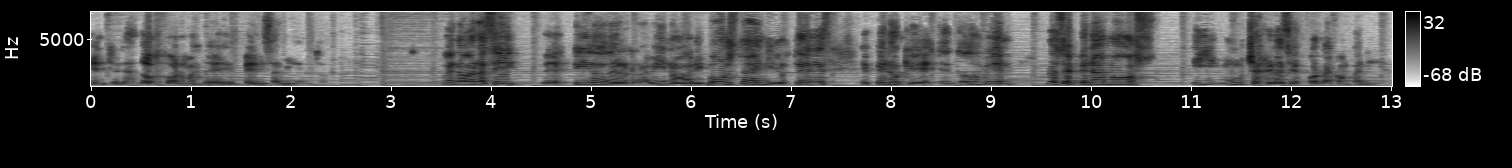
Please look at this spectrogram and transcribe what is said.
entre las dos formas de pensamiento. Bueno, ahora sí, me despido del rabino Ari Burstein y de ustedes. Espero que estén todos bien. Los esperamos y muchas gracias por la compañía.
